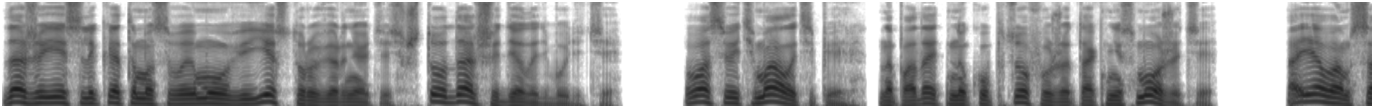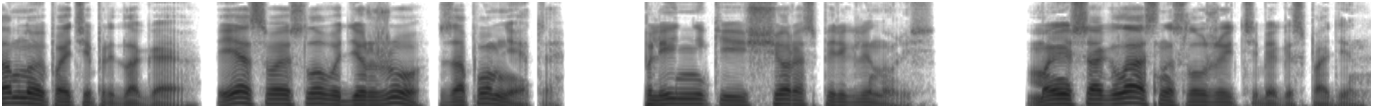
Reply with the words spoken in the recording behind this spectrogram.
Даже если к этому своему Виестору вернетесь, что дальше делать будете? Вас ведь мало теперь, нападать на купцов уже так не сможете. А я вам со мной пойти предлагаю. Я свое слово держу, запомни это». Пленники еще раз переглянулись. «Мы согласны служить тебе, господин».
